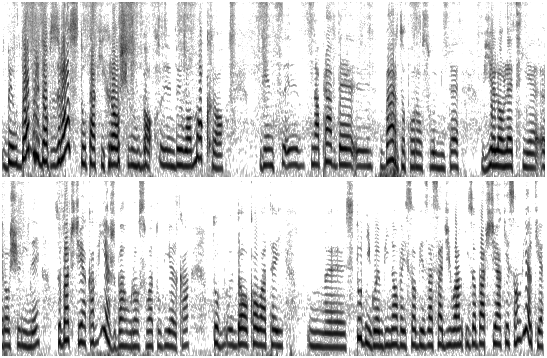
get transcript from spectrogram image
był dobry do wzrostu takich roślin, bo y, było mokro, więc y, naprawdę y, bardzo porosły mi te wieloletnie rośliny. Zobaczcie, jaka wierzba urosła tu wielka. Tu dookoła tej mm, e, studni głębinowej sobie zasadziłam i zobaczcie, jakie są wielkie.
